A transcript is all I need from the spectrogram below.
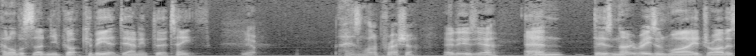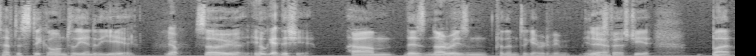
and all of a sudden you've got Kvyat down in thirteenth, Yep. there's a lot of pressure, It is. Yeah. and there's no reason why drivers have to stick on to the end of the year. Yep. So he'll get this year. Um, there's no reason for them to get rid of him in Yeah. his first year. But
